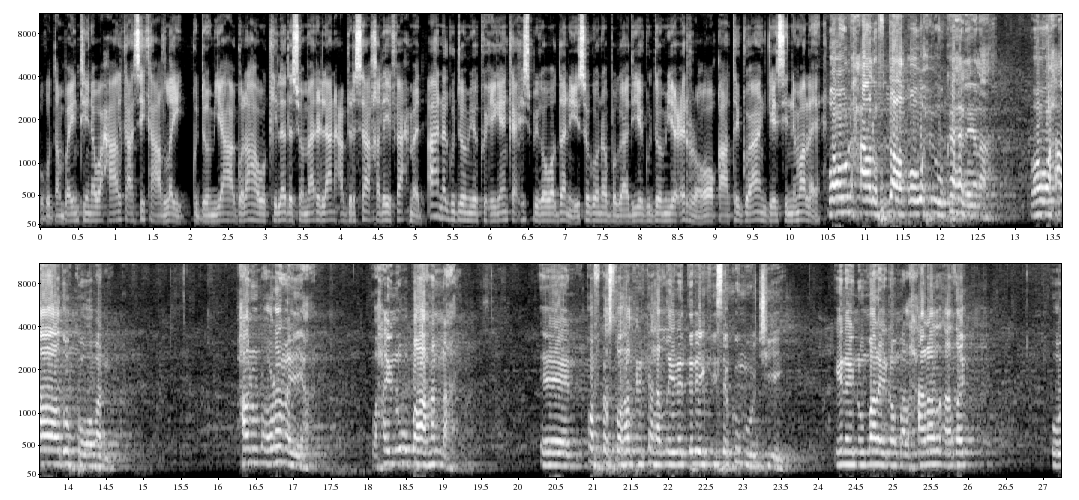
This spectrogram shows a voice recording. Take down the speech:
ugu dambayntiina waxaa halkaasi ka hadlay guddoomiyaha golaha wakiilada somalilan cabdirasaaq khaliif axmed ahna guddoomiye ku-xigeenka xisbiga waddani isagoona bogaadiyey guddoomiye ciro oo qaatay go'aan geesinimo leh. Waa un xaaluf daaqoo wax uu ka haleelaa. Waa wax aada u kooban. Waxaanun odhanayaa waxaynu u baahannahay. Qof kastoo halkan ka hadlayna dareenkiisa ku muujiyey inaynu marayno malxalad adag oo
